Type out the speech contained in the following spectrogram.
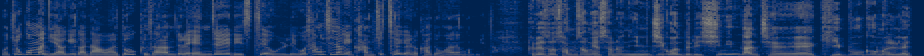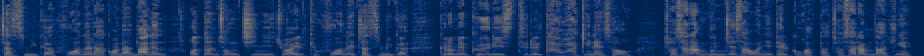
뭐 조금만 이야기가 나와도 그 사람들을 MJ 리스트에 올리고 상시적인 감시 체계를 가동하는 겁니다. 그래서 삼성에서는 임직원들이 시민단체에 기부금을 냈지 않습니까? 후원을 하거나 나는 어떤 정치인이 좋아 이렇게 후원했지 않습니까? 그러면 그 리스트를 다 확인해서 저 사람 문제 사원이 될 것 같다. 저 사람 나중에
